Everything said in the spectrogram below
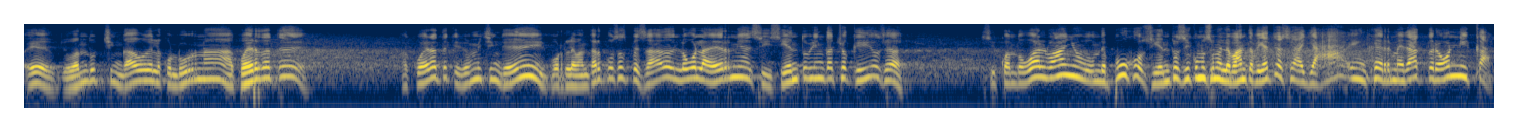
Eh, yo ando chingado de la columna, acuérdate. Acuérdate que yo me chingué por levantar cosas pesadas, y luego la hernia, si siento bien gacho aquí, o sea, si cuando voy al baño donde pujo, siento así como se me levanta, fíjate, o sea, ya, enfermedad crónica.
